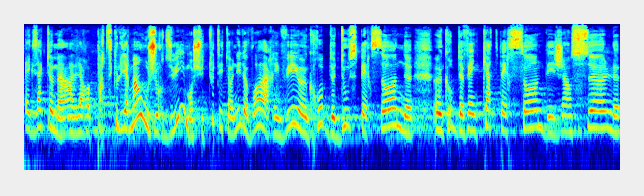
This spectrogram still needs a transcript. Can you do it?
Exactement. Alors, particulièrement aujourd'hui, moi, je suis tout étonnée de voir arriver un groupe de 12 personnes, un groupe de 24 personnes, des gens seuls.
